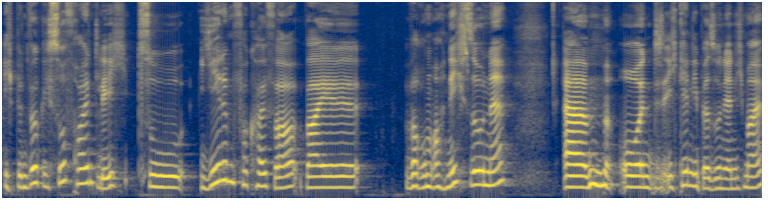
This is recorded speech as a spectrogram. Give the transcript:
ich bin wirklich so freundlich zu jedem Verkäufer, weil warum auch nicht so, ne? Ähm, und ich kenne die Person ja nicht mal.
